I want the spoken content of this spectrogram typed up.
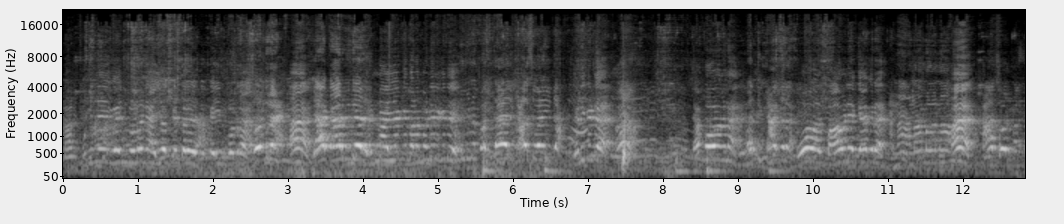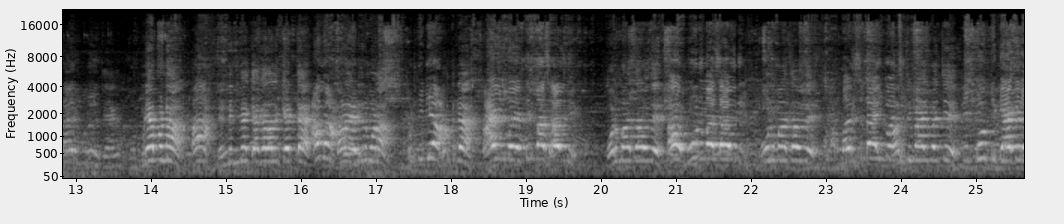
நான் புண்ணிய கைன்னு சொல்றேன் அயோக்கியத்தர கைன்னு சொல்றேன். சொல்றேன். ஏன் காரணம் என்ன அயோக்கியத்தனம் பண்ணிருக்குது? பத்தாயிரம் காசு வாங்கிட்டான் என்கிட்ட எப்போ வாங்கின வந்து கேக்குறேன். ஓ அது பாவனையே கேக்குறேன். அண்ணா அண்ணாமலண்ணா. ஆ. காசு ஒரு பத்தாயிரம் புண்ணிய பண்ணா. என்னைக்குமே கேட்காதாலும் கேட்டேன். ஆமா. பணம் எடுத்துட்டு போனா கொடுத்துட்டியா? கொடுத்துட்டேன். வாங்கிட்டு போய் எத்தனை மாசம் ஆகுது? ஒரு மாசம் ஆகுது. மூணு மாசம் ஆகுது. மூணு மாசம் ஆகுது. வருஷமா ஆகி போச்சு. வருஷமா ஆகி போச்சு. நீ கூப்பிட்டு கேக்குற.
